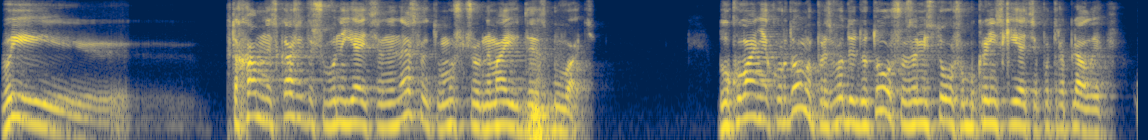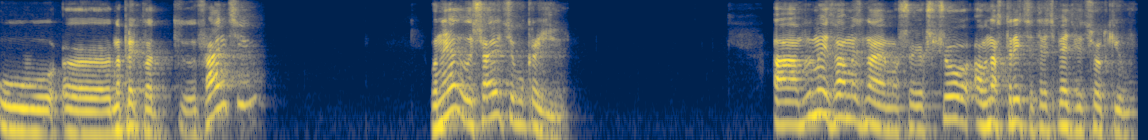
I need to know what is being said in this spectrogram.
Ви е, птахам не скажете, що вони яйця не несли, тому що немає їх де збувати. Блокування кордону призводить до того, що замість того, щоб українські яйця потрапляли у, е, наприклад, Францію, вони лишаються в Україні. А ми з вами знаємо, що якщо а у нас 30-35%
